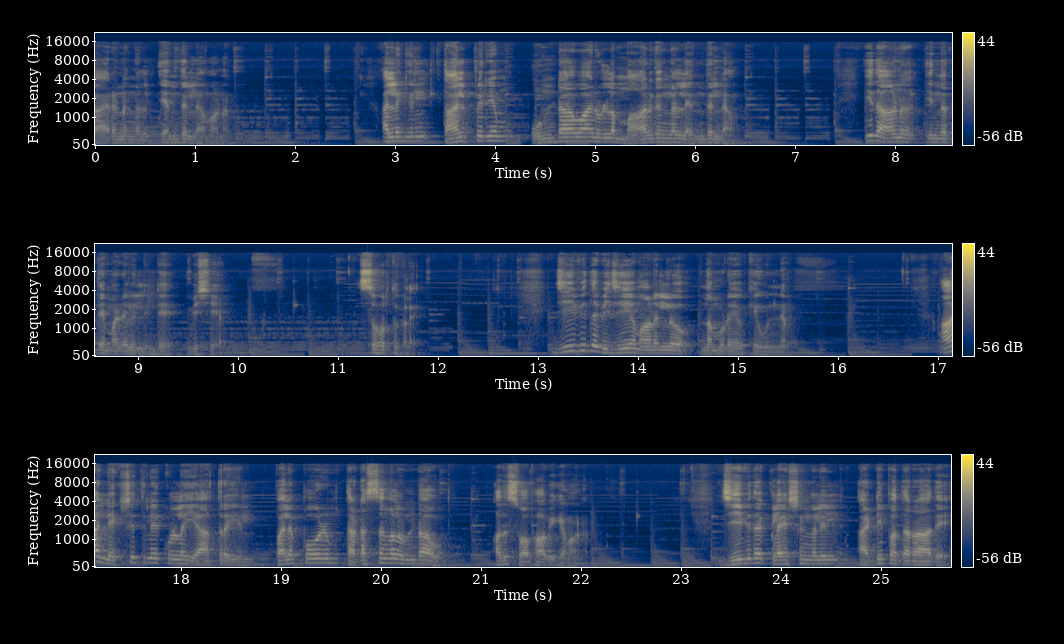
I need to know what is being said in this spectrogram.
കാരണങ്ങൾ എന്തെല്ലാമാണ്? അല്ലെങ്കിൽ താല്പര്യം ഉണ്ടാവാനുള്ള മാർഗങ്ങൾ എന്തെല്ലാം? ഇതാണ് ഇന്നത്തെ മഴവില്ലിന്റെ വിഷയം. സുഹൃത്തുക്കളെ ജീവിത വിജയമാണല്ലോ നമ്മുടെയൊക്കെ ഉന്നം. ആ ലക്ഷ്യത്തിലേക്കുള്ള യാത്രയിൽ പലപ്പോഴും തടസ്സങ്ങൾ ഉണ്ടാവും അത് സ്വാഭാവികമാണ്. ജീവിത ക്ലേശങ്ങളിൽ അടിപതറാതെ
